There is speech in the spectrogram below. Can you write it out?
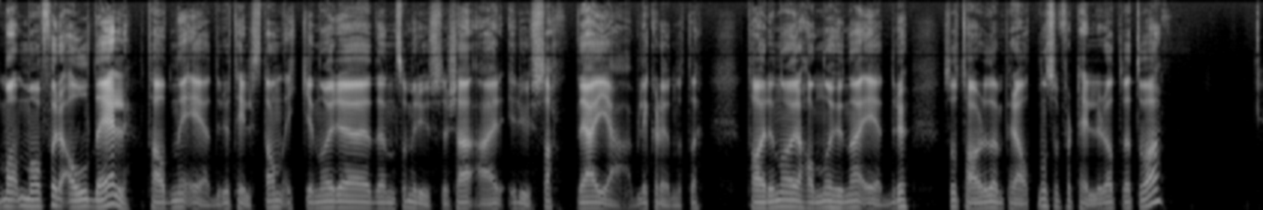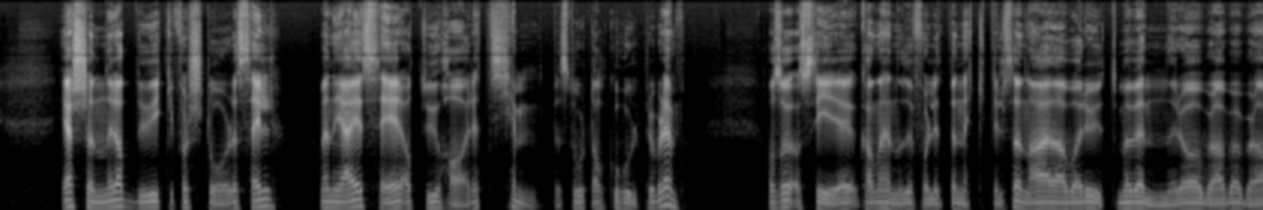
Man må for all del ta den i edru tilstand, ikke når uh, den som ruser seg, er rusa. Det er jævlig klønete tar det når han og hun er edru. Så tar du den praten, og så forteller du at vet du hva? Jeg skjønner at du ikke forstår det selv, men jeg ser at du har et kjempestort alkoholproblem. Og så sier, kan det hende du får litt benektelse. Nei, det er bare ute med venner og bla, bla, bla.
